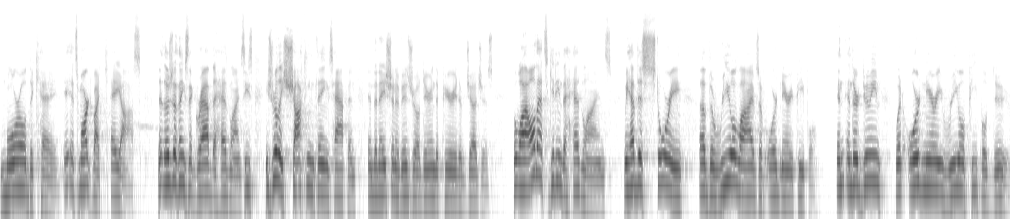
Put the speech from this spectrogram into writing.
moral decay, it's marked by chaos. Those are the things that grab the headlines. These, these really shocking things happen in the nation of Israel during the period of Judges. But while all that's getting the headlines, we have this story of the real lives of ordinary people. And, and they're doing what ordinary, real people do.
